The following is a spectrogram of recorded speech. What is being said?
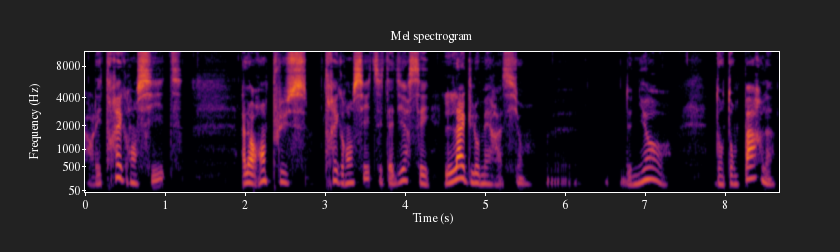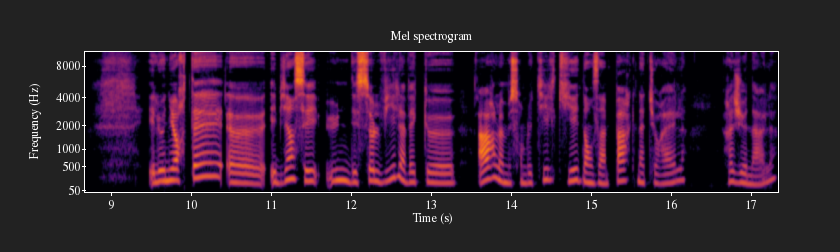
Alors, les très grands sites, alors en plus, très grand site, c'est-à-dire c'est l'agglomération euh, de Niort dont on parle. Et le Niortais, euh, eh bien, c'est une des seules villes avec euh, Arles, me semble-t-il, qui est dans un parc naturel régional,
